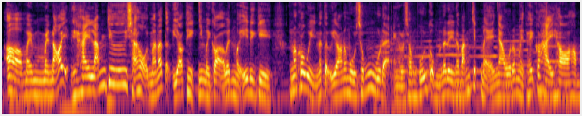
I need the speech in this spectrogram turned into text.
ờ mày mày nói vậy thì hay lắm chứ, xã hội mà nó tự do thiệt nhưng mày coi ở bên mỹ đi kìa. Nó có quyền nó tự do, nó mua súng, mua đạn rồi xong cuối cùng nó đi nó bắn chết mẹ nhau đó, mày thấy có hay ho không?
